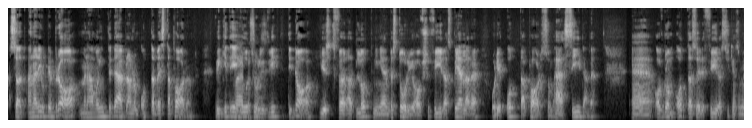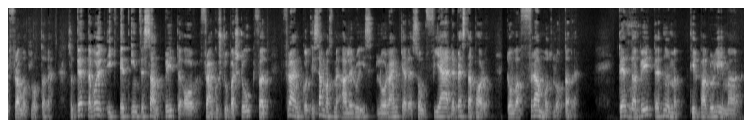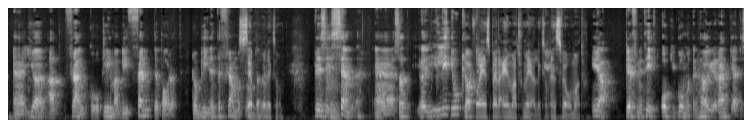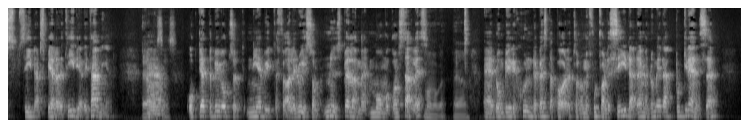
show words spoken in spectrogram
så att han hade gjort det bra, men han var inte där bland de åtta bästa paren. Vilket är Nej, otroligt precis. viktigt idag just för att lottningen består ju av 24 spelare och det är åtta par som är sidade. Eh, av de åtta så är det fyra stycken som är framåtlottade. Så detta var ett, ett intressant byte av Franco Stupastuk för att Franco tillsammans med Ale Ruiz låg rankade som fjärde bästa paret. De var framåtlottade. Detta bytet nu till Pablo Lima eh, gör att Franco och Lima blir femte paret. De blir inte framåtlottade. Sämre liksom. Precis, sämre. Eh, så att, lite oklart. Får en spela en match mer liksom. En svår match. Ja, definitivt. Och gå mot en högre rankad sidad spelare tidigare i tävlingen. Ja, Eh. Och detta blev också ett nedbyte för Ali Ruiz som nu spelar med Momo Gonzales. Många ja. Eh, De blir det sjunde bästa paret så de är fortfarande sidade men de är där på gränsen.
